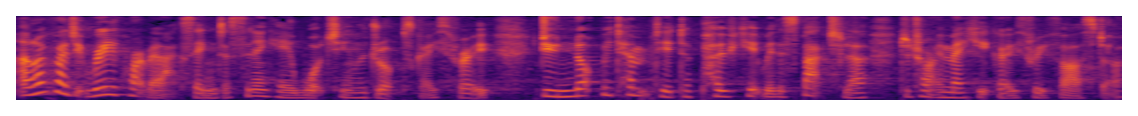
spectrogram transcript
And I find it really quite relaxing just sitting here watching the drops go through. Do not be tempted to poke it with a spatula to try and make it go through faster.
